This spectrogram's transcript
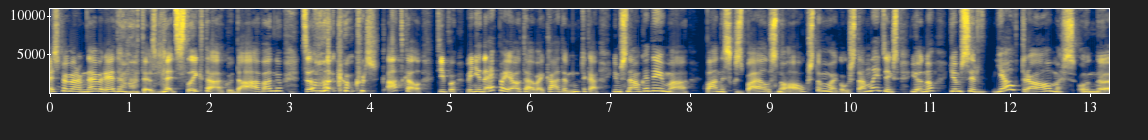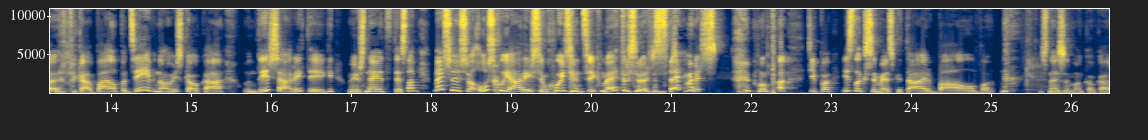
es, piemēram, nevaru iedomāties nec sliktāku dāvanu cilvēkam, kurš atkal, ķipa, viņi nepajautā, vai kādam, nu, tā kā jums nav gadījumā paniskas bailes no augstuma vai kaut kas tamlīdzīgs. Jo nu, jums ir jau traumas un kā, bail par dzīvi no vis kaut kā, un dirsā ritīgi, un jūs nejūtaties labi. Mēs jūs vēl uzhujārīsim, huizin, cik metrus virs zemes. Un pa, ķipa, izliksimies, ka tā ir balva. es nezinu, man kaut kā.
